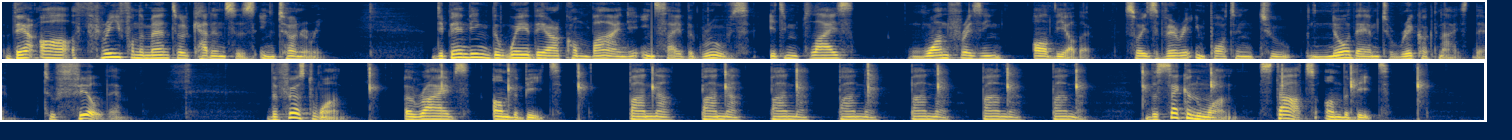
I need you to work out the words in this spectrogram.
There are three fundamental cadences in ternary. Depending the way they are combined inside the grooves, it implies one phrasing or the other. So it's very important to know them, to recognize them, to feel them. The first one arrives on the beat. Pana, pana, pana, pana, pana, pana, pana. The second one starts on the beat.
